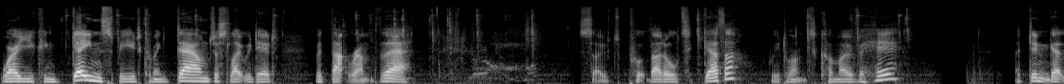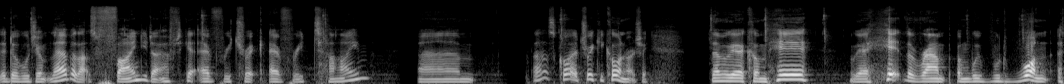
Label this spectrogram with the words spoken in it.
where you can gain speed coming down just like we did with that ramp there. So to put that all together, we'd want to come over here. I didn't get the double jump there, but that's fine. You don't have to get every trick every time. Um, that's quite a tricky corner, actually. Then we're going to come here. We're going to hit the ramp, and we would want a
